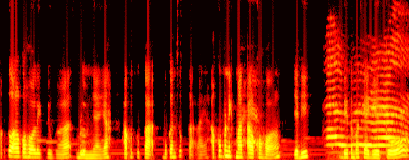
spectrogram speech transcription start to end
aku tuh alkoholik juga sebelumnya ya. Aku suka bukan suka lah ya. Aku penikmat alkohol. Jadi di tempat kayak gitu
